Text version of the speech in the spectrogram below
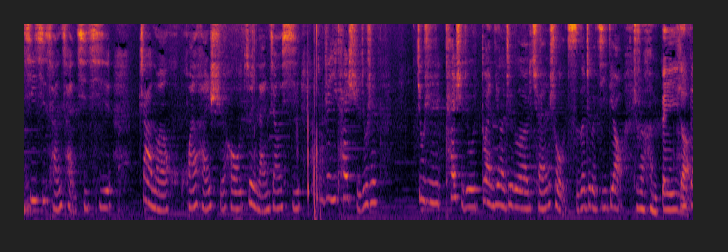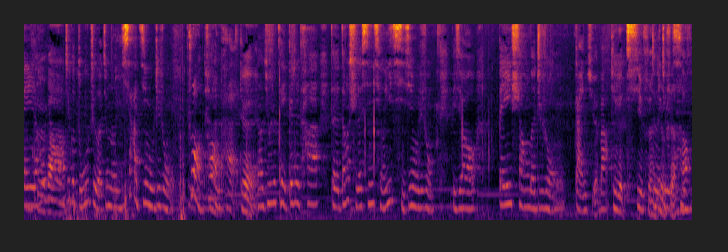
凄凄惨惨戚戚，乍暖。还寒时候最难将息，就这一开始就是，就是开始就断定了这个全首词的这个基调，就是很悲的，悲，然后让这个读者就能一下进入这种状态，状态，对，然后就是可以跟着他的当时的心情一起进入这种比较悲伤的这种感觉吧，这个气氛，对，这个气氛，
